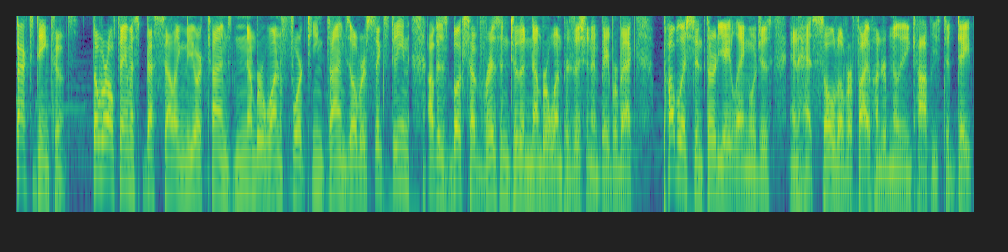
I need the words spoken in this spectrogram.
Back to Dean Koontz. The world famous best selling New York Times number one 14 times over. 16 of his books have risen to the number one position in paperback, published in 38 languages, and has sold over 500 million copies to date.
